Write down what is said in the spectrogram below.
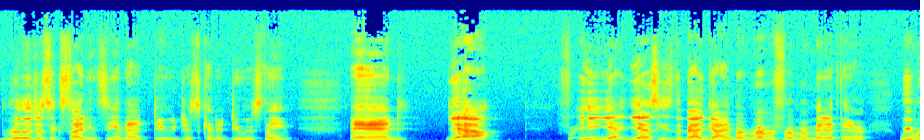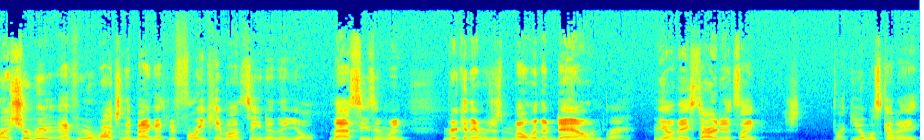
really just exciting seeing that dude just kind of do his thing. And yeah, f- he yeah yes he's the bad guy. But remember, from a minute there, we weren't sure we, if we were watching the bad guys before he came on scene. And then you know, last season when Rick and they were just mowing them down, Right. you know, they started. It's like like you almost kind of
